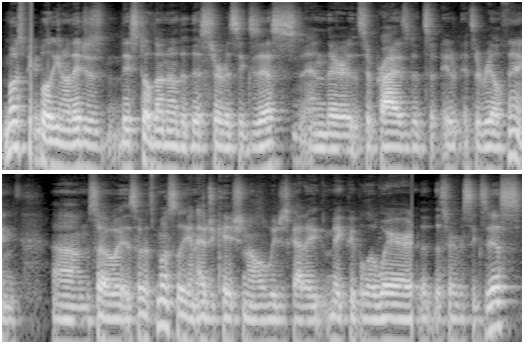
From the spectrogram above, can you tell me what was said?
most people, you know, they just they still don't know that this service exists, and they're surprised it's it, it's a real thing. Um, so so it's mostly an educational. We just got to make people aware that the service exists,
